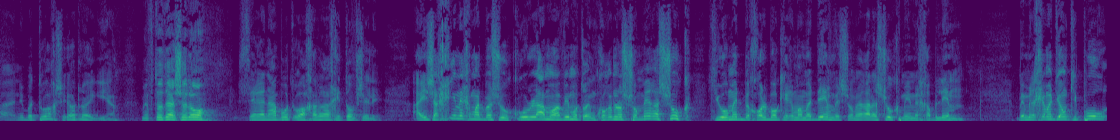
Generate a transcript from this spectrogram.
אני בטוח שהיא עוד לא הגיעה. מאיפה אתה יודע שלא? סרן אבוט הוא החבר הכי טוב שלי. האיש הכי נחמד בשוק, כולם אוהבים אותו, הם קוראים לו שומר השוק, כי הוא עומד בכל בוקר עם המדים ושומר על השוק ממחבלים. במלחמת יום כיפור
